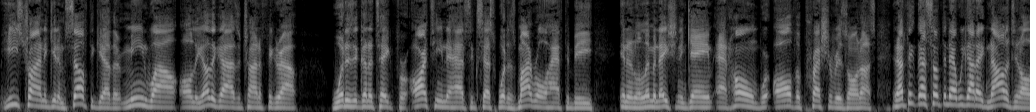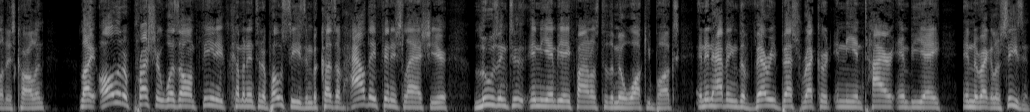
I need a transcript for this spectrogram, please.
he's trying to get himself together. Meanwhile, all the other guys are trying to figure out what is it going to take for our team to have success? What does my role have to be in an elimination game at home where all the pressure is on us? And I think that's something that we got to acknowledge in all of this, Carlin. Like all of the pressure was on Phoenix coming into the postseason because of how they finished last year, losing to in the NBA Finals to the Milwaukee Bucks, and then having the very best record in the entire NBA in the regular season.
